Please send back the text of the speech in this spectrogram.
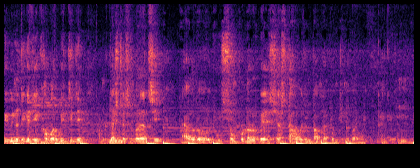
বিভিন্ন দিকে যে খবর ভিত্তিতে আমরা ডেস্টেশন করে যাচ্ছি এগুলো সম্পূর্ণরূপে শেষ না হওয়া পর্যন্ত আমরা কন্টিনিউ করব। থ্যাংক ইউ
